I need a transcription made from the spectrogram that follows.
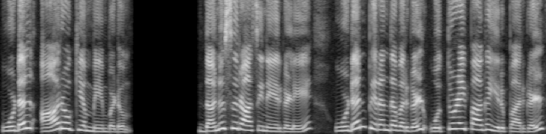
உடல் ஆரோக்கியம் மேம்படும். தனுசு ராசி நேயர்களே உடன் பிறந்தவர்கள் ஒத்துழைப்பாக இருப்பார்கள்.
